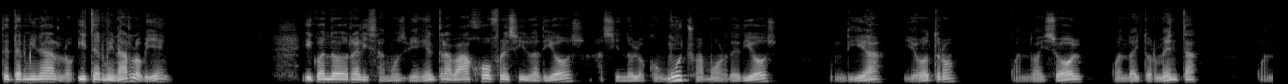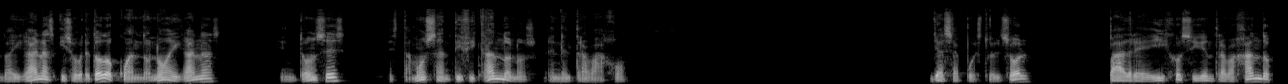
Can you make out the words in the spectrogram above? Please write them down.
de terminarlo y terminarlo bien. Y cuando realizamos bien el trabajo ofrecido a Dios, haciéndolo con mucho amor de Dios, un día y otro, cuando hay sol, cuando hay tormenta, cuando hay ganas y sobre todo cuando no hay ganas, entonces estamos santificándonos en el trabajo. Ya se ha puesto el sol, padre e hijo siguen trabajando,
